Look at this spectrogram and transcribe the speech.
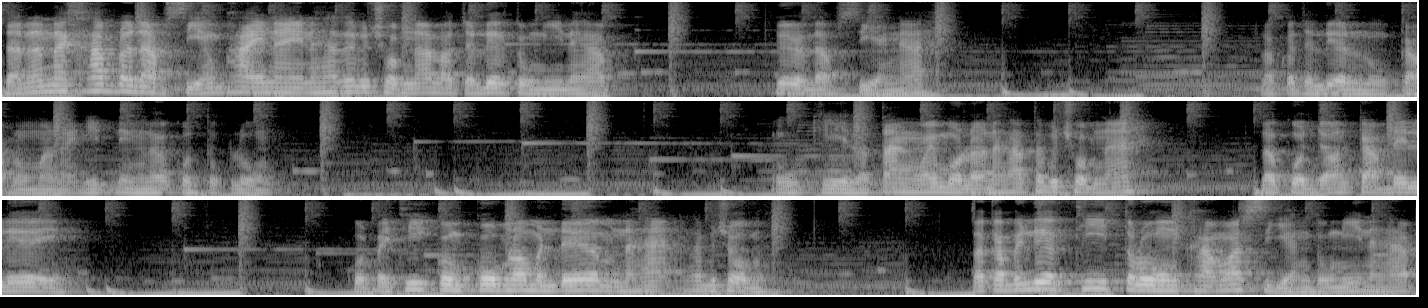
จากนั้นนะครับระดับเสียงภายในนะฮะท่านผู้ชมนะเราจะเลือกตรงนี้นะครับ เลือกระดับเสียงนะ เราก็จะเลื่อนลงกลับลงมาหน่อยนิดนึงแล้วกดตกลง โอเคเราตั้งไว้หมดแล้วนะครับท่านผู้ชมนะ เรากดย้อนกลับได้เลย กดไปที่กลมๆเราเหมือนเดิมนะฮะท่านผู้ชม แล้วก็ไปเลือกที่ตรงคำว่าเสียงตรงนี้นะครับ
